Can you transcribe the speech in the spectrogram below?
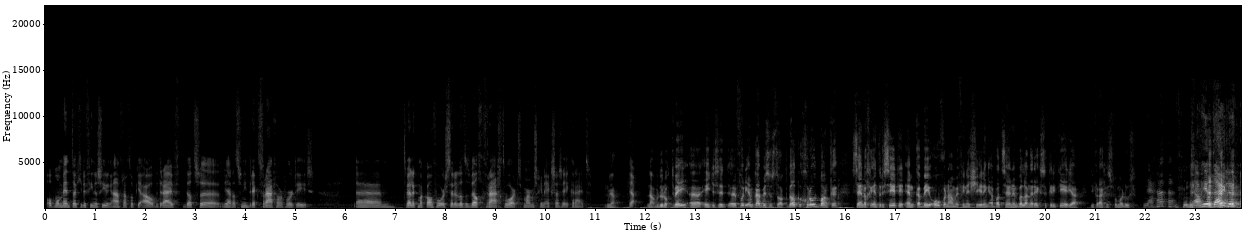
op het moment dat je de financiering aanvraagt op je oude bedrijf, dat ze, ja, dat ze niet direct vragen waarvoor het is. Ehm, terwijl ik me kan voorstellen dat het wel gevraagd wordt, maar misschien extra zekerheid. Ja. Ja. Nou, we doen nog twee. Eh, eentje zit eh, voor die MK Business Talk. Welke grootbanken zijn nog geïnteresseerd in MKB-overnamefinanciering en wat zijn hun belangrijkste criteria? Die vraag is voor Marloes. Ja. nou, heel duidelijk.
